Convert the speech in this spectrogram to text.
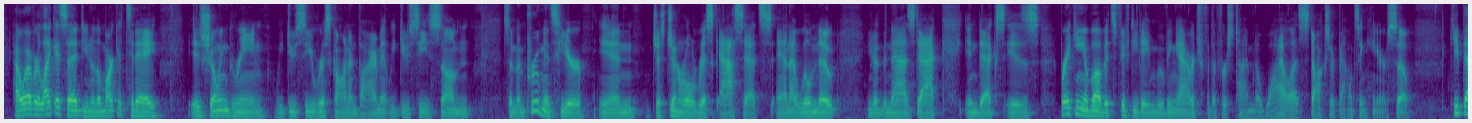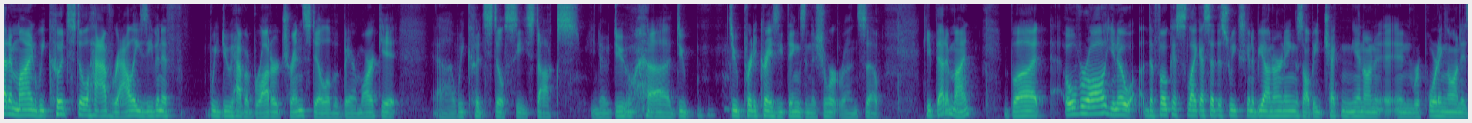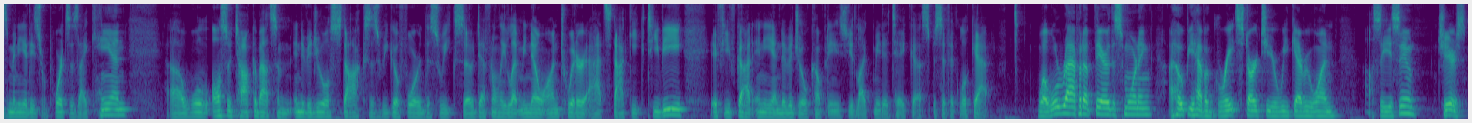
However, like I said, you know, the market today is showing green. We do see risk on environment. We do see some some improvements here in just general risk assets. And I will note, you know, the Nasdaq index is breaking above its 50-day moving average for the first time in a while as stocks are bouncing here. So, keep that in mind. We could still have rallies even if we do have a broader trend still of a bear market. Uh, we could still see stocks, you know, do uh, do do pretty crazy things in the short run. So keep that in mind. But overall, you know, the focus, like I said, this week's going to be on earnings. I'll be checking in on and reporting on as many of these reports as I can. Uh, we'll also talk about some individual stocks as we go forward this week. So definitely let me know on Twitter at StockGeekTV if you've got any individual companies you'd like me to take a specific look at. Well, we'll wrap it up there this morning. I hope you have a great start to your week, everyone. I'll see you soon. Cheers.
